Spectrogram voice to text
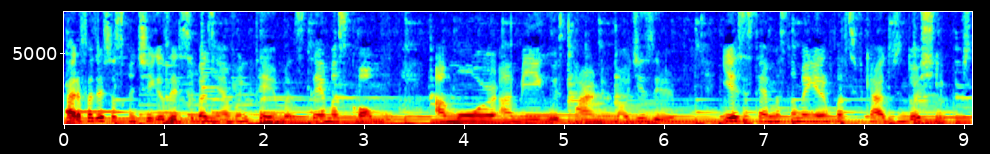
para fazer suas cantigas, eles se baseavam em temas, temas como amor, amigo, escárnio e maldizer. E esses temas também eram classificados em dois tipos:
